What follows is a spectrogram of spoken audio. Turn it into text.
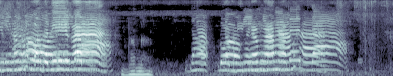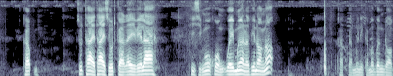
ดินน้ำทองตัวนี้ค่ะงามงามดอกดินงามงามงามค่ะครับ สุดท้ายท้ายสุดก็ได้เวลา ที่สิงูโคงอวยเมื่อแล้วพี่น้องเนาะครับกับมือนี้ก็มาเบิ่งดอก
